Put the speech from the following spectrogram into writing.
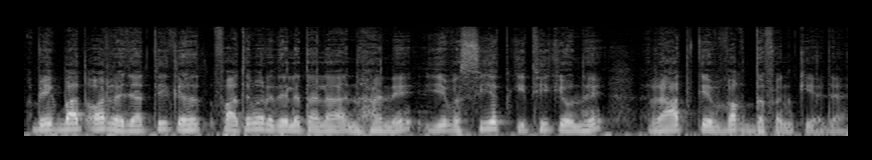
اب ایک بات اور رہ جاتی ہے کہ حضرت فاطمہ رضی اللہ تعالیٰ عنہ نے یہ وصیت کی تھی کہ انہیں رات کے وقت دفن کیا جائے،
